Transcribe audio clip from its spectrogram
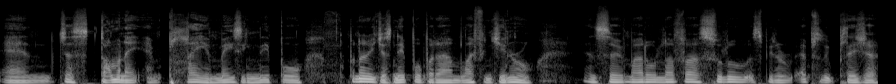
and just dominate and play amazing netball, but not only just netball, but um, life in general. And so, Maro Lava Sulu, it's been an absolute pleasure,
